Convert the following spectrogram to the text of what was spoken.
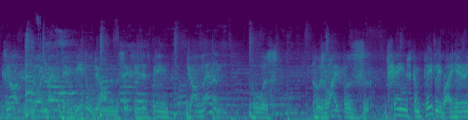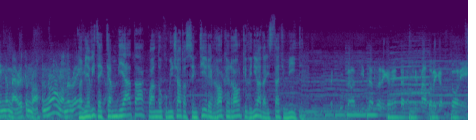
it's not going back to being Beatle John in the 60s, it's being John Lennon, who was, whose life was changed completely by hearing American rock and roll on the radio. La mia vita è cambiata quando ho cominciato a sentire il rock and roll che veniva dagli Stati Uniti. Per tutta la vita praticamente hanno firmato le canzoni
